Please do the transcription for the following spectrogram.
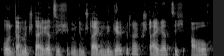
und damit steigert sich, mit dem steigenden Geldbetrag steigert sich auch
